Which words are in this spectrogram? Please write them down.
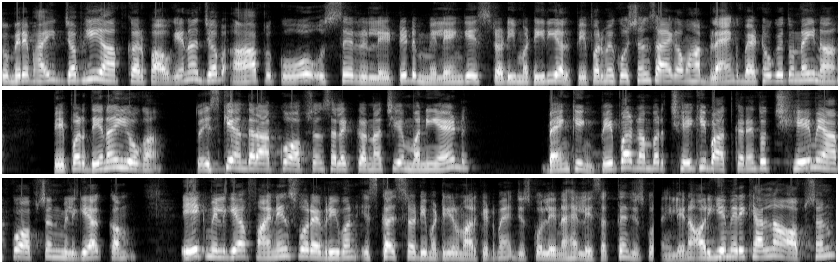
तो मेरे भाई, जब ही आप कर पाओगे ना, जब आपको उससे रिलेटेड मिलेंगे स्टडी मटेरियल पेपर में क्वेश्चंस आएगा, वहाँ ब्लैंक बैठोगे तो नहीं ना पेपर देना ही होगा। तो इसके अंदर आपको ऑप्शन सेलेक्ट करना चाहिए money and banking paper number छह की बात करें तो छह में आपको ऑप्शन मिल गया, कम, एक मिल गया फाइनेंस फॉर एवरीवन इसका स्टडी मटेरियल मार्केट में, जिसको लेना है ले सकते हैं, जिसको नहीं लेना। और ये मेरे ख्याल ना ऑप्शन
